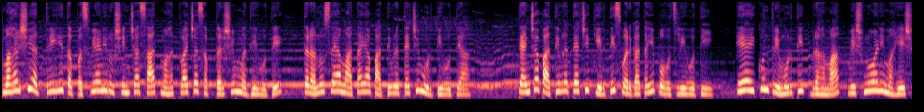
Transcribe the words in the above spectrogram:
महर्षी अत्री हे तपस्वी आणि ऋषींच्या सात महत्त्वाच्या सप्तर्षींमध्ये होते तर अनुसया माता या पातिव्रत्याची मूर्ती होत्या. त्यांच्या पातिव्रत्याची कीर्ती स्वर्गातही पोहोचली होती. हे ऐकून त्रिमूर्ती ब्रह्मा विष्णू आणि महेश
